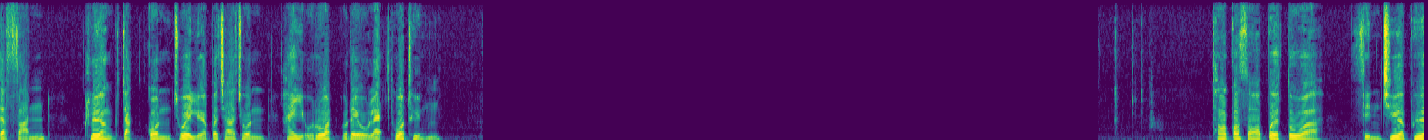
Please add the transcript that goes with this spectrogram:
จัดสรร เครื่องจักรกลช่วยเหลือประชาชนให้รวดเร็วและทั่วถึง ทกสเปิดตัว สินเชื่อเพื่อ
